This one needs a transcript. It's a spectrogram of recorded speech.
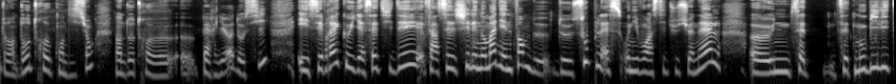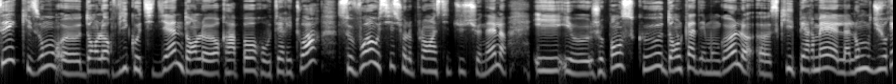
dans d'autres conditions, dans d'autres périodes aussi. Et c'est vrai qu'il y a cette idée, enfin, chez les nomades, il y a une forme de, de souplesse au niveau institutionnel, une, cette cette mobilité qu'ils ont euh, dans leur vie quotidienne, dans leur rapport au territoire, se voit aussi sur le plan institutionnel. Et, euh, je pense que dans le cas des Mongols, euh, ce qui permet la longue durée,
